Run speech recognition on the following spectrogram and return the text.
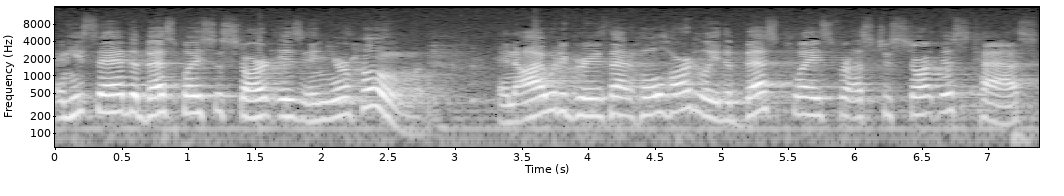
And he said the best place to start is in your home. And I would agree with that wholeheartedly. The best place for us to start this task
